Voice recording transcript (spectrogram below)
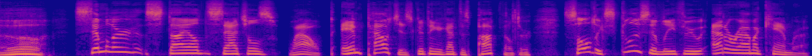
oh, similar styled satchels, wow, and pouches. Good thing I got this pop filter. Sold exclusively through Adorama Camera.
